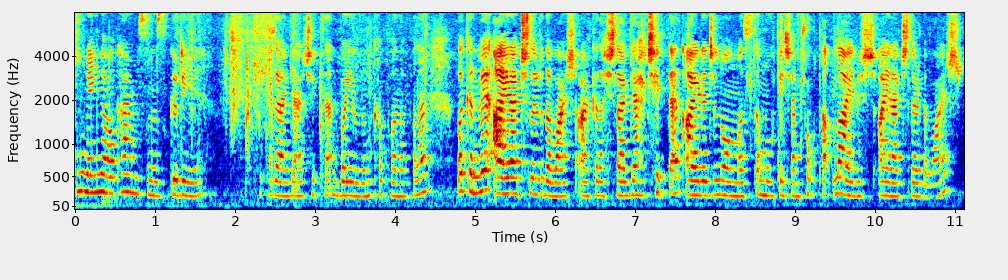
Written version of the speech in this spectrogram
Şunun rengine bakar mısınız? Gri. Çok güzel gerçekten. Bayıldım kapağına falan. Bakın ve ayraçları da var arkadaşlar. Gerçekten ayracın olması da muhteşem. Çok tatlı ayraç, ayraçları da var.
